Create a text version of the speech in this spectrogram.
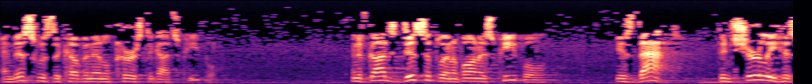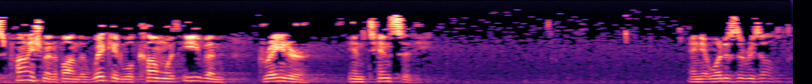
And this was the covenantal curse to God's people. And if God's discipline upon his people is that, then surely his punishment upon the wicked will come with even greater intensity. And yet, what is the result?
